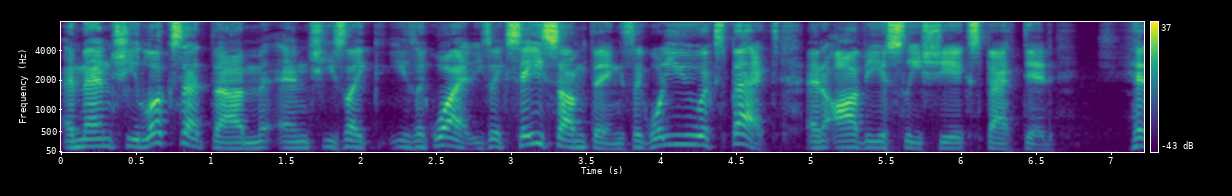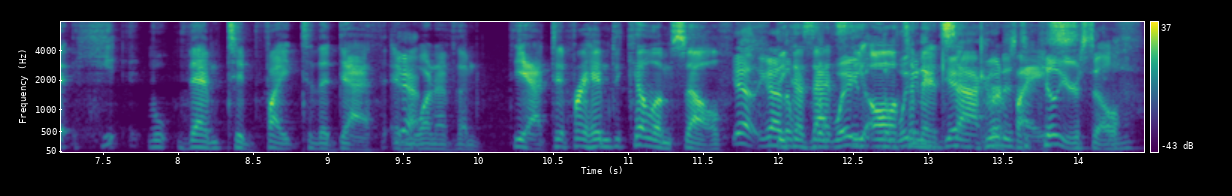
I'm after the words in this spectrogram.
And then she looks at them and she's like, He's like, What? He's like, Say something. He's like, What do you expect? And obviously she expected hi he, them to fight to the death and Yeah. one of them yeah to, for him to kill himself Yeah, yeah because the, that's the, way, the the way ultimate to get sacrifice good is to kill yourself.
